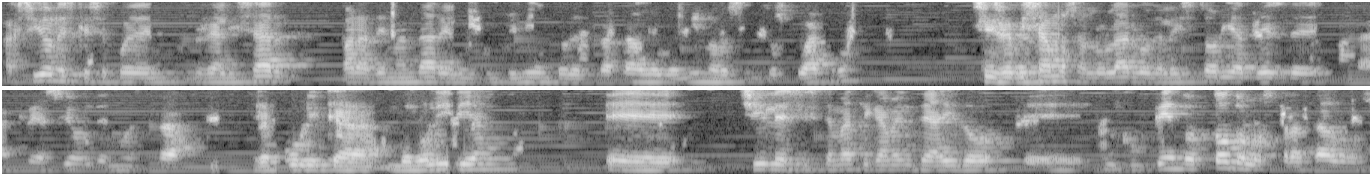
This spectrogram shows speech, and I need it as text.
acciones que se pueden realizar para demandar el incumplimiento del Tratado de 1904. Si revisamos a lo largo de la historia, desde la creación de nuestra República de Bolivia, eh, Chile sistemáticamente ha ido eh, incumpliendo todos los tratados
